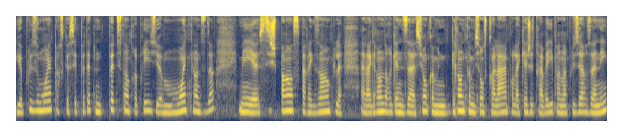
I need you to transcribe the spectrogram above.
il y a plus ou moins parce que c'est peut-être une petite entreprise, il y a moins de candidats. Mais euh, si je pense, par exemple, à la grande organisation comme une grande commission scolaire pour laquelle j'ai travaillé pendant plusieurs années,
